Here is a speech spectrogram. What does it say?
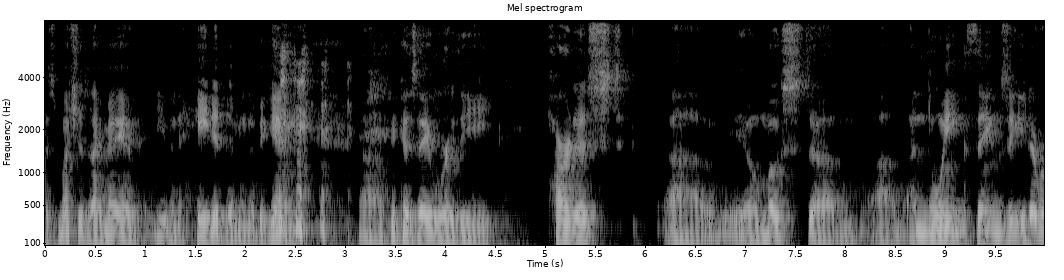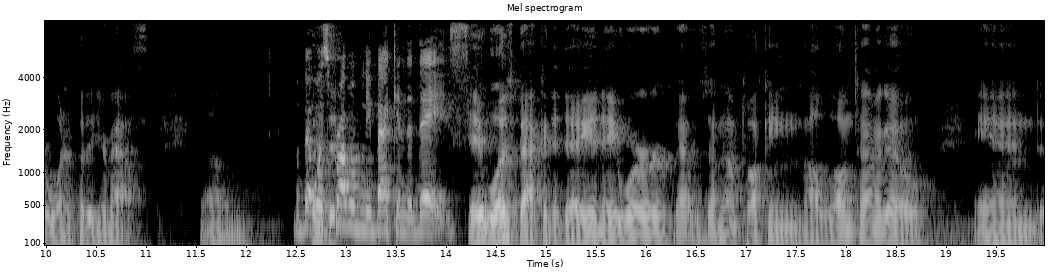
as much as I may have even hated them in the beginning, uh, because they were the hardest, uh, you know, most um, um, annoying things that you'd ever want to put in your mouth. Um, But that was the- probably back in the days. it was back in the day, and they were. That was. I mean, I'm talking a long time ago, and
